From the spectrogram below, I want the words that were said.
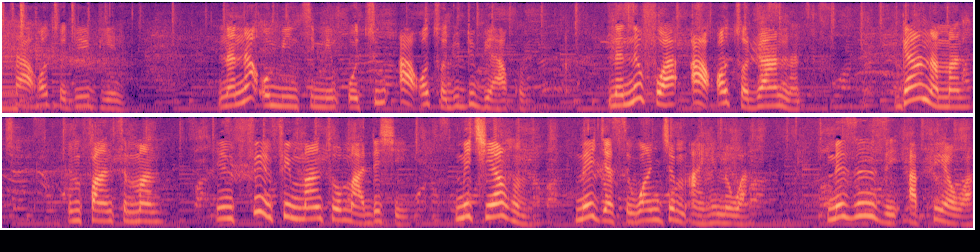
Kwasi ata a ɔtɔ ebien. Nana omintimim otu a ɔtɔ do du biako. Nanefoa a ɔtɔ do anan. Ghana man mfanteman mfimfin manto ma adehye mekyia hom megya se wɔn gyem ahenewa mezinze apeewa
